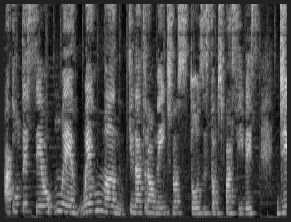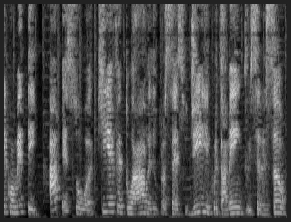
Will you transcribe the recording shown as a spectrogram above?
aconteceu um erro, um erro humano, que naturalmente nós todos estamos passíveis de cometer. A pessoa que efetuava o processo de recrutamento e seleção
